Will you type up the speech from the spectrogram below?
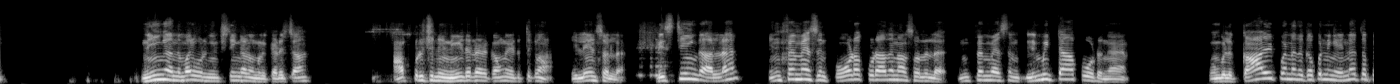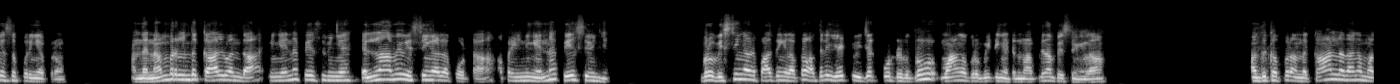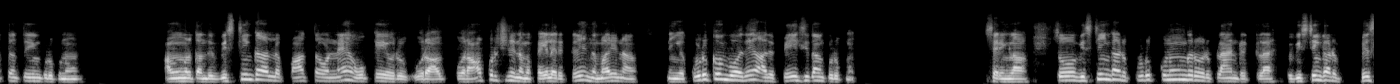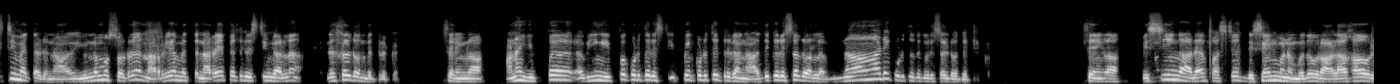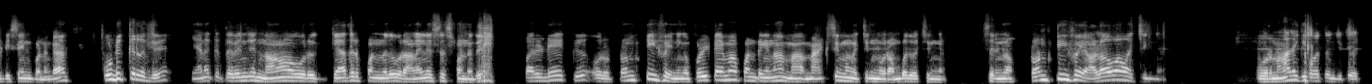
நீங்க அந்த மாதிரி ஒரு விசிட்டிங் கார்டு உங்களுக்கு கிடைச்சா ஆப்பர்ச்சுனிட்டி நீடடா இருக்கவங்க எடுத்துக்கலாம். இல்லைன்னு சொல்ல. விசிட்டிங் கார்டில் இன்ஃபர்மேஷன் போடக்கூடாதுன்னு நான் சொல்லல. இன்ஃபர்மேஷன் லிமிட்டா போடுங்க. உங்களுக்கு கால் பண்ணதுக்கு அப்புறம் நீங்க என்னத்த பேச போறீங்க அப்புறம்? அந்த நம்பர்ல இருந்து கால் வந்தா நீங்க என்ன பேசுவீங்க? எல்லாமே விசிங் கார்டில் போட்டா அப்புறம் நீங்க என்ன பேசுவீங்க? ப்ரோ விசிங் கார்டு பாத்தீங்களா அப்புறம் அதுல ஏ டு இஜெட் போட்டுருக்கு ப்ரோ வாங்க ப்ரோ மீட்டிங் அட்டன் அப்படிதான் பேசுவீங்களா? அதுக்கப்புறம் அந்த காலில் தாங்க மற்றத்தையும் கொடுக்கணும். அவங்களுக்கு அந்த விசிட்டிங் கார்டில் பார்த்த உடனே ஓகே ஒரு ஒரு ஒரு ஆப்பர்ச்சுனிட்டி நம்ம கையில இருக்கு. இந்த மாதிரி நான் நீங்க கொடுக்கும் போதே அதை பேசி தான் கொடுக்கணும் சரிங்களா? சோ விசிட்டிங் கார்டு கொடுக்கணுங்கிற ஒரு பிளான் இருக்குல்ல? இப்போ விசிட்டிங் கார்டு பெஸ்ட் மெத்தட் நான் இன்னமும் சொல்றேன் நிறைய மெத்தட் நிறைய பேருக்கு விசிட்டிங் கார்டுல ரிசல்ட் வந்துட்டு இருக்கு. சரிங்களா? ஆனா இப்ப இவங்க இப்ப கொடுத்த இப்ப கொடுத்துட்டு இருக்காங்க. அதுக்கு ரிசல்ட் வரல. முன்னாடி கொடுத்ததுக்கு ரிசல்ட் வந்துட்டு இருக்கு. சரிங்களா? விசிட்டிங் கார்டை ஃபர்ஸ்ட் டிசைன் பண்ணும்போது ஒரு அழகா ஒரு டிசைன் பண்ணுங்க. கொடுக்கறது எனக்கு தெரிஞ்சு நான் ஒரு கேதர் பண்ணது ஒரு அனலைசிஸ் பண்ணது. பர் டேக்கு ஒரு டுவெண்ட்டி ஃபைவ் நீங்க ஃபுல் டைமா பண்றீங்கன்னா மேக்ஸிமம் வச்சுங்க ஒரு ஐம்பது வச்சுங்க சரிங்களா? டுவெண்ட்டி ஃபைவ் அளவா வச்சுங்க ஒரு நாளைக்கு இருபத்தஞ்சு பேர்.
